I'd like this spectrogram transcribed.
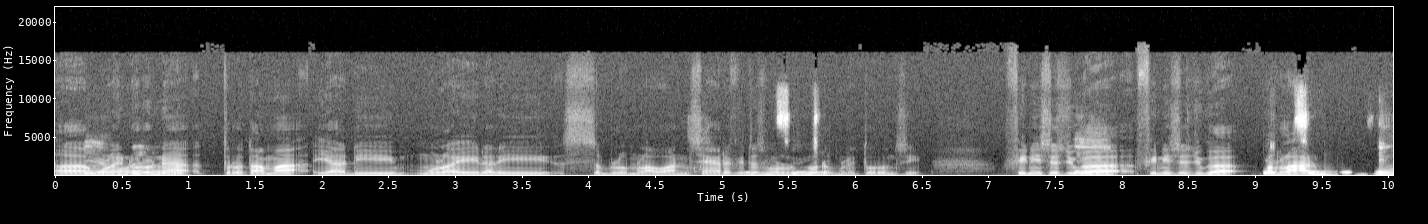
Eh, Iya, mulai mulai nurunnya terutama ya di mulai dari sebelum lawan Sheriff itu menurut gua udah mulai turun sih. Vinicius juga Vinicius juga perlahan. Finishing, finishing.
